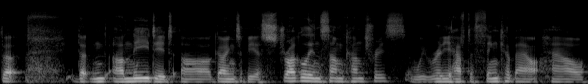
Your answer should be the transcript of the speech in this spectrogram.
that, that are needed are going to be a struggle in some countries. We really have to think about how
